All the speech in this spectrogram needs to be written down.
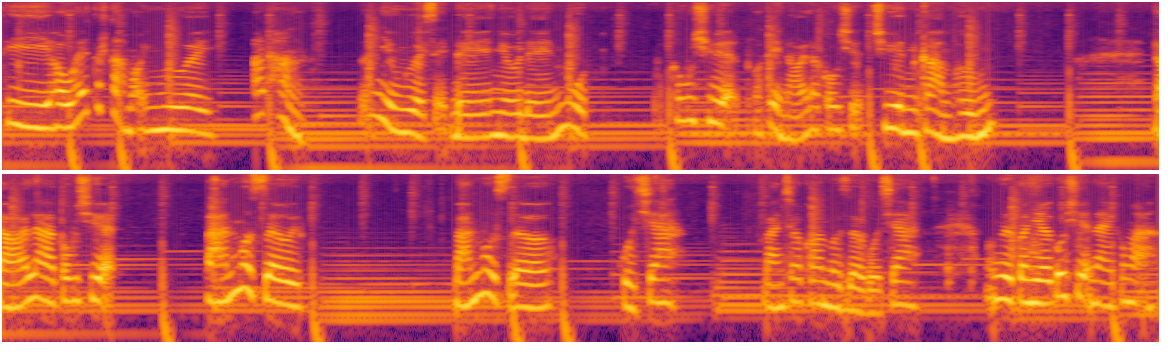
thì hầu hết tất cả mọi người át hẳn rất nhiều người sẽ để nhớ đến một câu chuyện có thể nói là câu chuyện truyền cảm hứng. Đó là câu chuyện bán một giờ bán một giờ của cha bán cho con một giờ của cha. Mọi người còn nhớ câu chuyện này không ạ?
